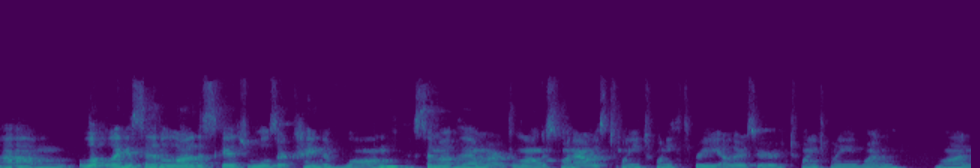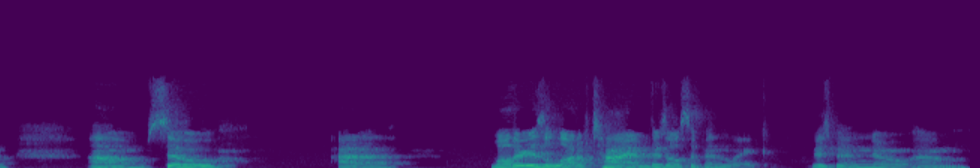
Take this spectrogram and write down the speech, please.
Um, like I said, a lot of the schedules are kind of long. Some of them are the longest one out is 2023, others are 2021 one. Um, so uh, while there is a lot of time, there's also been like there's been no um,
